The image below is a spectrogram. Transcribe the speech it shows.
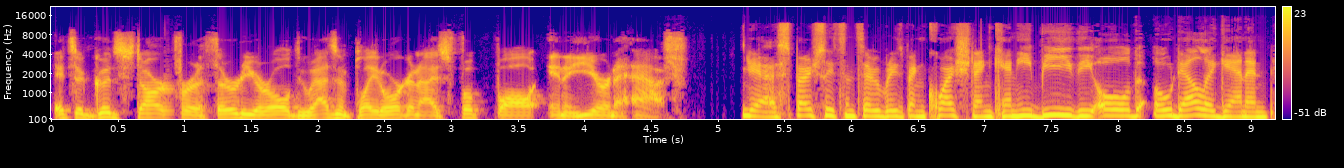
it's a good start for a 30 year old who hasn't played organized football in a year and a half. Yeah, especially since everybody's been questioning can he be the old Odell again? And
